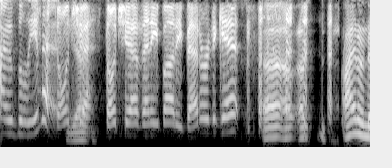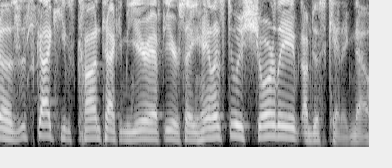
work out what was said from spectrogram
I would believe it. Don't yeah. you? Don't you have anybody better to get? uh, uh, I don't know. This guy keeps contacting me year after year, saying, "Hey, let's do a shore leave." I'm just kidding. No,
